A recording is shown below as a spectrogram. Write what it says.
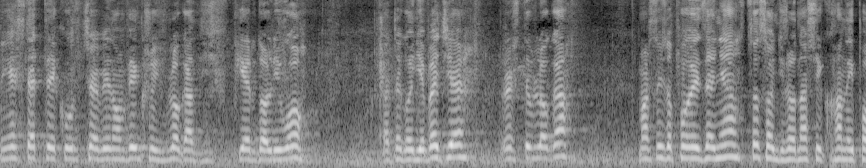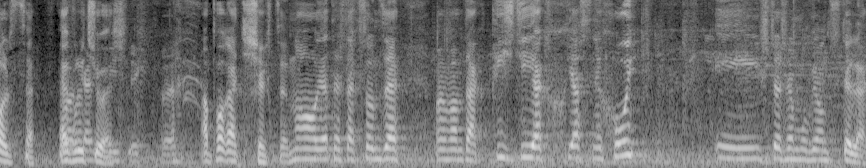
No Niestety, kurczę, jedną większość vloga dziś wpierdoliło, dlatego nie będzie reszty vloga. Masz coś do powiedzenia? Co sądzisz o naszej kochanej Polsce, jak wróciłeś? A płakać ci się chce. No, ja też tak sądzę. Powiem wam tak, piździ jak jasny chuj i szczerze mówiąc tyle.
